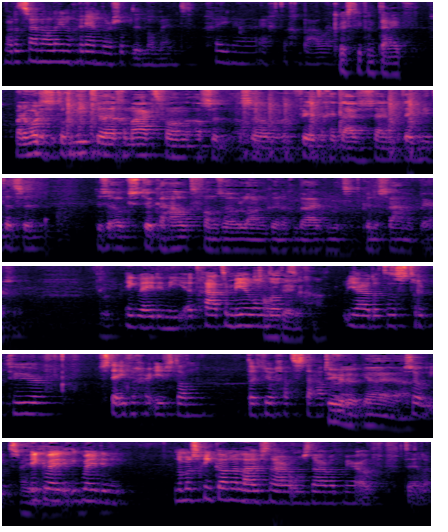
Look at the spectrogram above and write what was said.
Maar dat zijn alleen nog renders op dit moment. Geen eh, echte gebouwen. Kwestie van tijd. Maar dan worden ze toch niet eh, gemaakt van, als ze, als ze 40 etages zijn, dat betekent niet dat ze dus ook stukken hout van zo lang kunnen gebruiken, omdat ze het kunnen samenpersen. Ik weet het niet. Het gaat er meer Het om dat, ja, dat de structuur steviger is dan dat je gaat stapelen. Tuurlijk, ja, ja. ja. Zoiets. Ik weet, ik weet het niet. Nou, misschien kan een luisteraar ons daar wat meer over vertellen.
